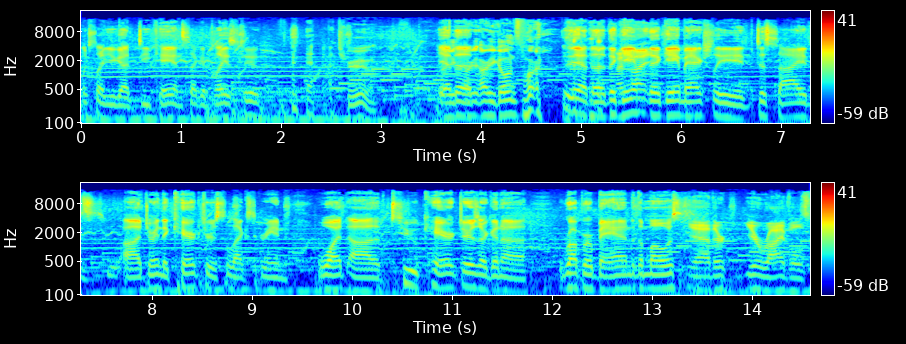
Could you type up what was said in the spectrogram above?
Looks like you got DK in second place too. True. Yeah, are, the, are, are you going for it? Yeah, the, the game thought- the game actually decides uh, during the character select screen what uh, two characters are gonna rubber band the most. Yeah, they're your rivals.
